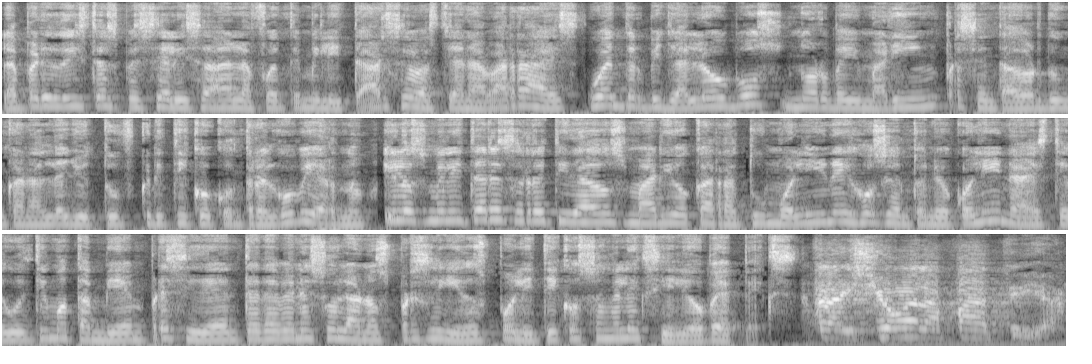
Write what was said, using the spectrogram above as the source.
la periodista especializada en la fuente militar, Sebastiana Barraez, Wender Villalobos, Norbey Marín, presentador de un canal de YouTube crítico contra el gobierno, y los militares retirados Mario Carratú Molina y José Antonio Colina, este último también presidente de venezolanos perseguidos políticos en el exilio BEPEX. Traición a la patria,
